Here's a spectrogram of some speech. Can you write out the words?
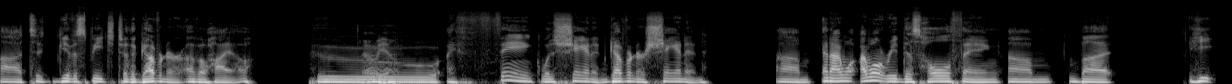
uh, to give a speech to the governor of Ohio, who Oh, I think was Shannon, Governor Shannon. Um, and I I won't read this whole thing, um, but he,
